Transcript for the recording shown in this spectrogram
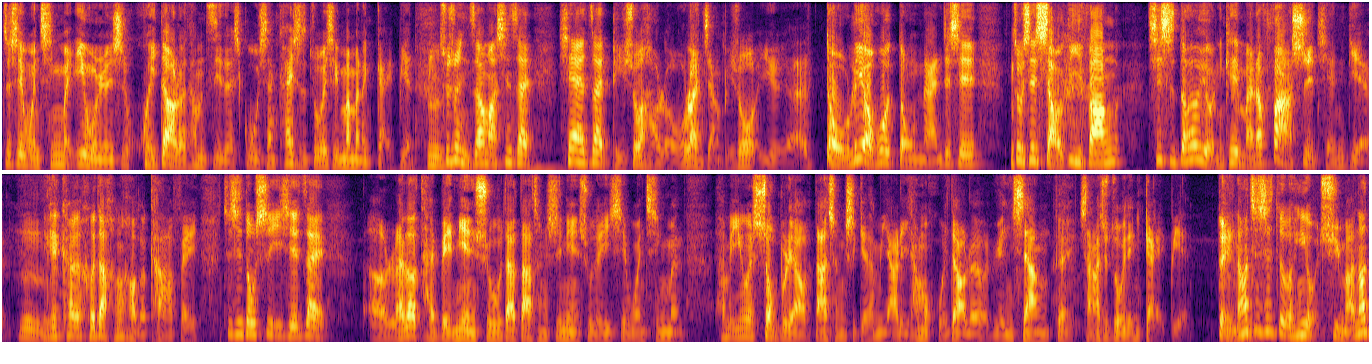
这些文青们、艺文人士回到了他们。自己的故乡开始做一些慢慢的改变，所以说你知道吗？现在现在在比如说好了，我乱讲，比如说有斗六或斗南这些这些小地方，其实都有，你可以买到法式甜点，嗯，你可以看喝到很好的咖啡，这些都是一些在呃来到台北念书到大城市念书的一些文青们，他们因为受不了大城市给他们压力，他们回到了原乡，对，想要去做一点改变。对，然后这些都很有趣嘛。那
